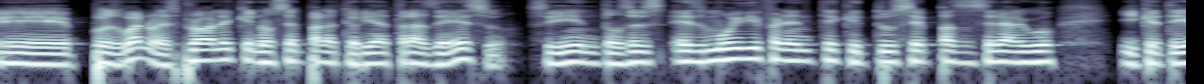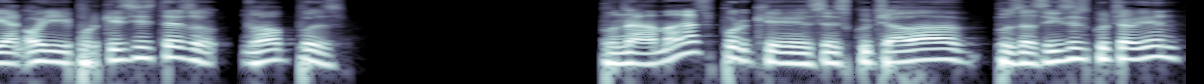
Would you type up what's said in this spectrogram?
eh, pues bueno, es probable que no sepa la teoría atrás de eso, ¿sí? Entonces es muy diferente que tú sepas hacer algo y que te digan, oye, ¿por qué hiciste eso? No, pues, pues nada más porque se escuchaba, pues así se escucha bien.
